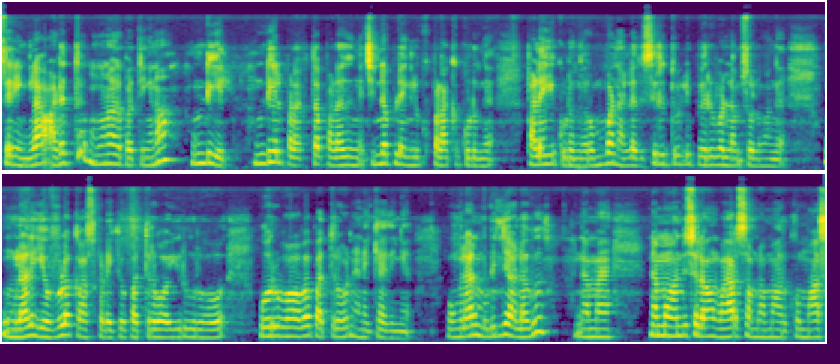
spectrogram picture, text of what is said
சரிங்களா? அடுத்து மூணாவது பார்த்தீங்கன்னா உண்டியல். உண்டியல் பழக்கத்தை பழகுங்க. சின்ன பிள்ளைங்களுக்கு பழக்க கொடுங்க. பழகி கொடுங்க. ரொம்ப நல்லது. சிறு துள்ளி பெருவெள்ளம் சொல்லுவாங்க. உங்களால் எவ்வளோ காசு கிடைக்கும்? பத்து ரூபா இருபது ரூபா ஒரு ரூபாவோ பத்து ரூபான்னு நினைக்காதீங்க. உங்களால் முடிஞ்ச அளவு நம்ம நம்ம வந்து சிலவங்க வார சம்பளமாக இருக்கும் மாத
